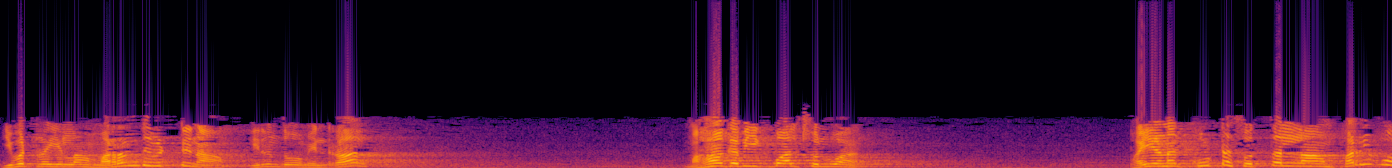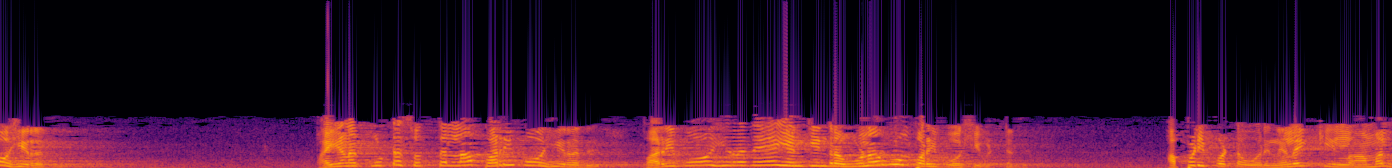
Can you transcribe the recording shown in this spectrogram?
இவற்றையெல்லாம் மறந்துவிட்டு நாம் இருந்தோம் என்றால் மகாகவி இக்பால் சொல்வான் பயணக்கூட்ட சொத்தெல்லாம் பறிபோகிறது. பயணக்கூட்ட சொத்தெல்லாம் பறிபோகிறது. பறிபோகிறதே என்கின்ற உணர்வும் பறிபோகிவிட்டது. அப்படிப்பட்ட ஒரு நிலைக்கு இல்லாமல்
